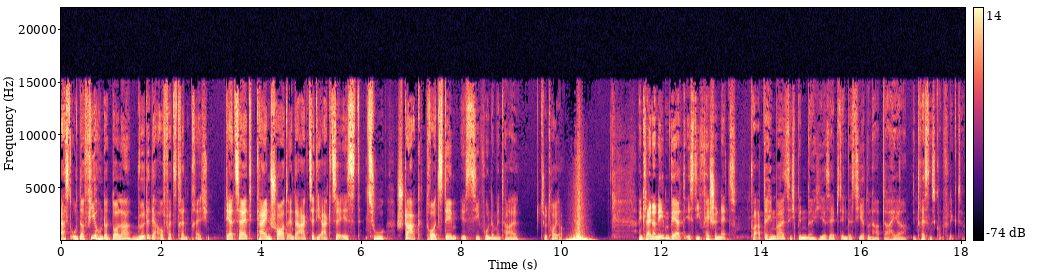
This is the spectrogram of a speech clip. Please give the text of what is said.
Erst unter 400 Dollar würde der Aufwärtstrend brechen. Derzeit kein Short in der Aktie. Die Aktie ist zu stark. Trotzdem ist sie fundamental zu teuer. Ein kleiner Nebenwert ist die Fashionet. Vorab der Hinweis, ich bin hier selbst investiert und habe daher Interessenskonflikte.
